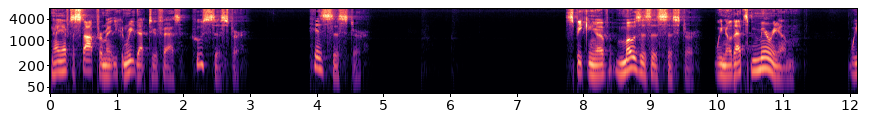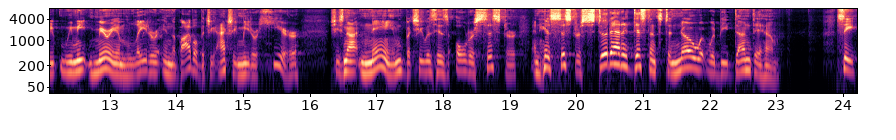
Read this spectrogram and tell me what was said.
now you have to stop for a minute. You can read that too fast. Whose sister? His sister. Speaking of Moses' sister, we know that's Miriam. We, we meet Miriam later in the Bible, but you actually meet her here She's not named, but she was his older sister, and his sister stood at a distance to know what would be done to him. See,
